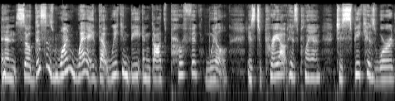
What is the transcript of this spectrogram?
And so this is one way that we can be in God's perfect will is to pray out his plan, to speak his word,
